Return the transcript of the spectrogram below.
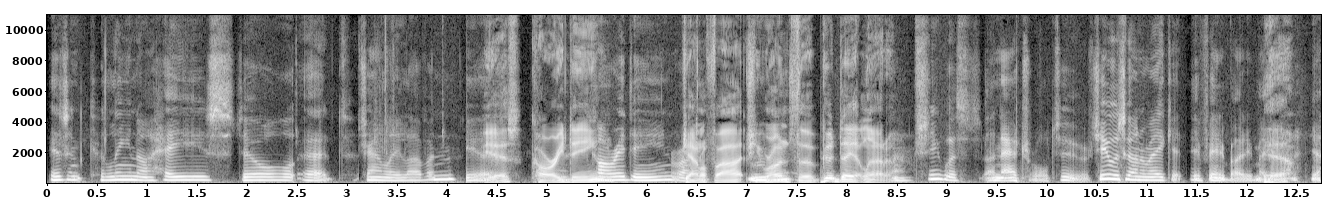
Isn't Kalina Hayes still at Channel 11? Yes. yes. Kari Dean. Kari Dean, right. Channel 5. She mm-hmm. runs the Good Day Atlanta. Uh, she was a natural, too. She was going to make it if anybody made yeah. it. Yeah.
